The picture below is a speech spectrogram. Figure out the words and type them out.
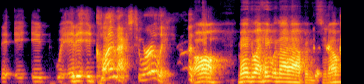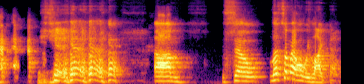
it it it it, it, it climaxed too early. oh man, do I hate when that happens? You know. um. So let's talk about what we like then.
